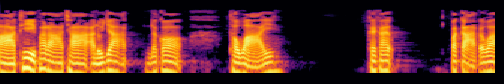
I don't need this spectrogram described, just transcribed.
ป่าที่พระราชาอนุญาตแล้วก็ถวาย คล้ายๆ ประกาศว่า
